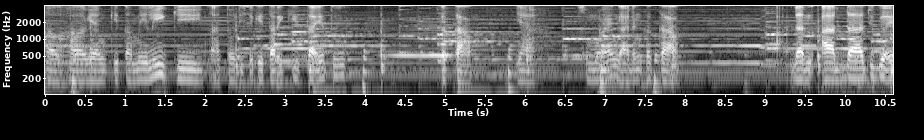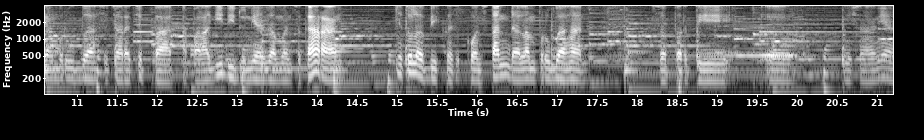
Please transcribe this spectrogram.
hal-hal yang kita miliki atau di sekitar kita itu kekal. Ya semuanya nggak ada yang kekal. Dan ada juga yang berubah secara cepat apalagi di dunia zaman sekarang itu lebih konstan dalam perubahan. Seperti uh, misalnya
